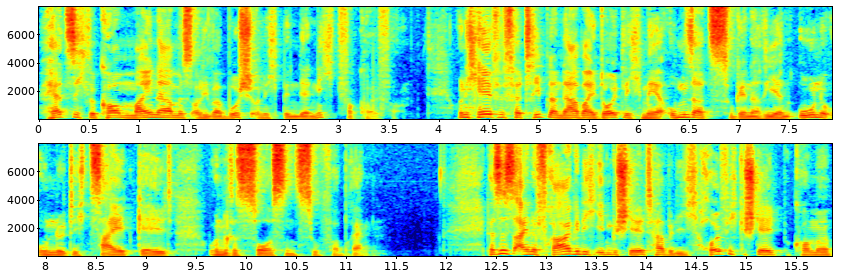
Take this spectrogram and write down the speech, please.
Herzlich willkommen, mein Name ist Oliver Busch und ich bin der Nichtverkäufer. Und ich helfe Vertrieblern dabei, deutlich mehr Umsatz zu generieren, ohne unnötig Zeit, Geld und Ressourcen zu verbrennen. Das ist eine Frage, die ich eben gestellt habe, die ich häufig gestellt bekomme.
